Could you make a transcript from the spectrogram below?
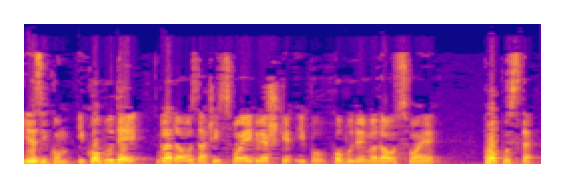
jezikom i ko bude gledao znači svoje greške i ko bude gledao svoje propuste.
